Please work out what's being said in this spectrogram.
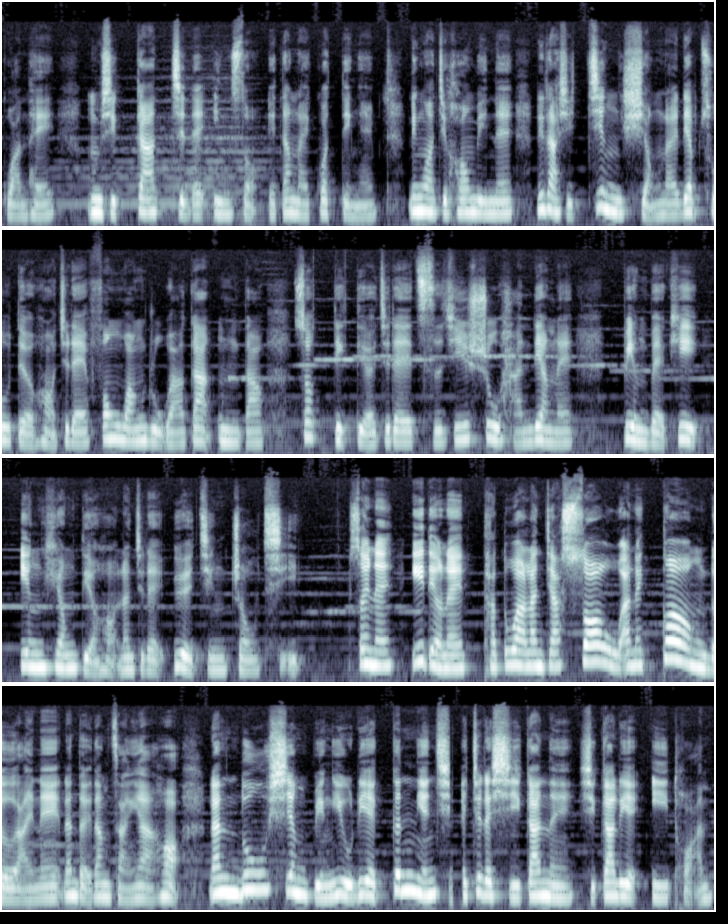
关系，毋是加一个因素会当来决定的。另外一方面呢，你若是正常来摄取着吼，即个蜂王乳啊，甲黄豆所得到即个雌激素含量呢，并未去影响着吼咱即个月经周期。所以呢，一定呢，他拄啊，咱遮所有安尼讲落来呢，咱就会当知影吼，咱女性朋友你的更年期诶，即个时间呢，是甲你的遗传、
